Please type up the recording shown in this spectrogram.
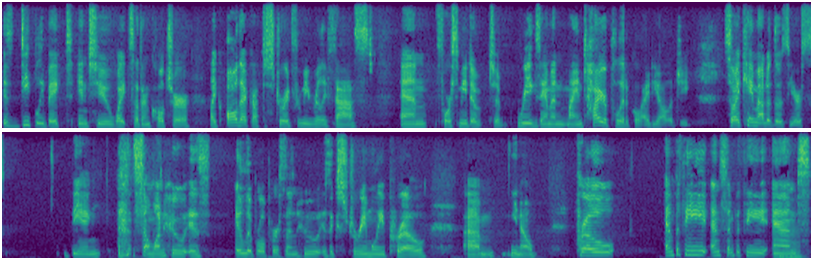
is deeply baked into white southern culture like all that got destroyed for me really fast and forced me to to re-examine my entire political ideology so i came out of those years being someone who is a liberal person who is extremely pro um, you know pro empathy and sympathy and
